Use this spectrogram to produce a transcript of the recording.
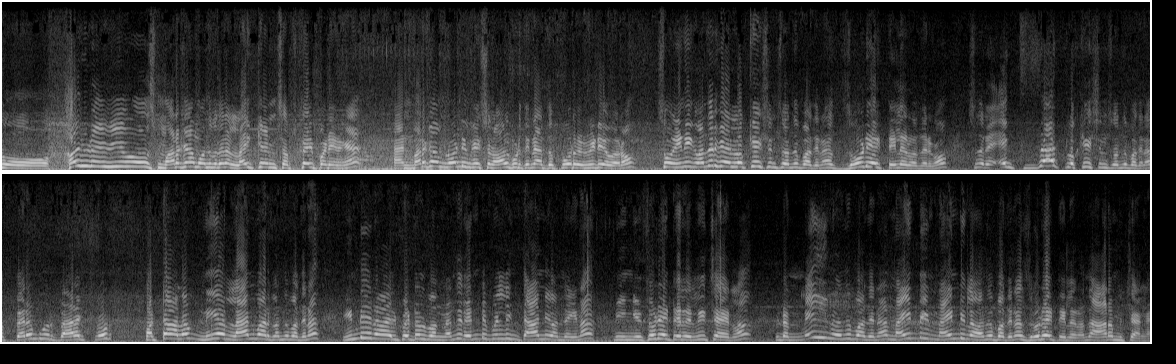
ஸோ ஹலோ வியூவர்ஸ் மறக்காமல் வந்து பார்த்தீங்கன்னா லைக் அண்ட் சப்ஸ்கிரைப் பண்ணிடுங்க. அண்ட் மறக்காம நோட்டிஃபிகேஷன் ஆல் கொடுத்தீங்கன்னா அது போகிற வீடியோ வரும். ஸோ இன்னைக்கு வந்திருக்க லொக்கேஷன்ஸ் வந்து பார்த்தீங்கன்னா ஜோடியாக் டெய்லர் வந்திருக்கும். ஸோ இதோட எக்ஸாக்ட் லொக்கேஷன்ஸ் வந்து பார்த்தீங்கன்னா Perambur barracks road Pattalam near landmark வந்து பார்த்தீங்கன்னா இந்தியன் ஆயில் பெட்ரோல் பங்க் வந்து ரெண்டு பில்டிங் தாண்டி வந்தீங்கன்னா நீங்கள் ஜோடியாக் டெய்லர் ரீச் ஆகிடலாம் இந்த மெயின் வந்து பார்த்தீங்கன்னா நைன்டீன் நைன்ட்டியில் வந்து பார்த்தீங்கன்னா ஜோடியாக் டெய்லர் வந்து ஆரம்பிச்சாங்க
